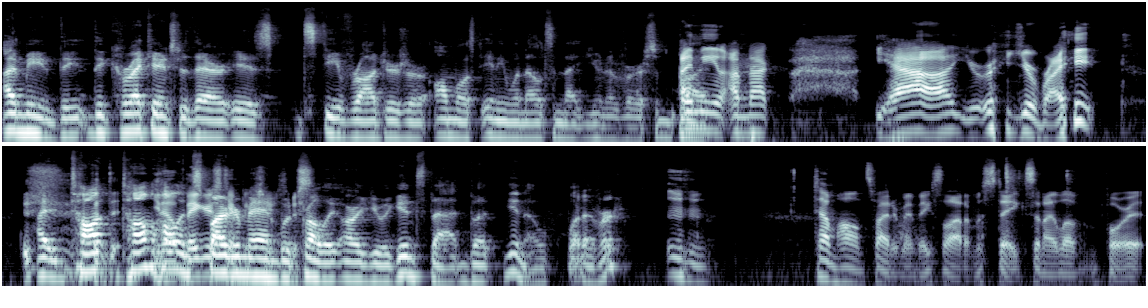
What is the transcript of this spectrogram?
I mean, the the correct answer there is Steve Rogers or almost anyone else in that universe. I mean, I'm not. Yeah, you're you're right. I, Tom, Tom Holland beggars can't be Spider Man would probably argue against that, but you know, whatever. Mm-hmm. Tom Holland Spider Man makes a lot of mistakes, and I love him for it.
